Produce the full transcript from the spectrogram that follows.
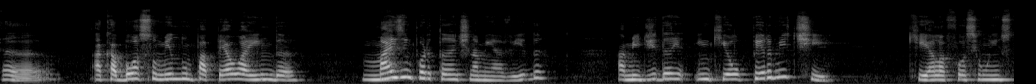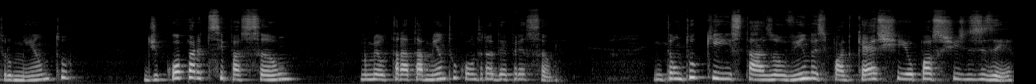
uh, acabou assumindo um papel ainda mais importante na minha vida à medida em que eu permiti que ela fosse um instrumento de coparticipação no meu tratamento contra a depressão. Então, tu que estás ouvindo esse podcast, eu posso te dizer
